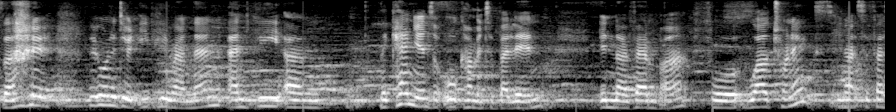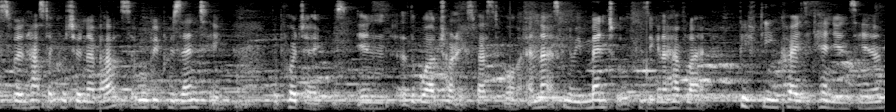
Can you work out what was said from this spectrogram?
So we want to do an EP around then. And the, um, the Kenyans are all coming to Berlin in November for Worldtronics. You know, it's a festival in Haus der Kultur in Welt, so we'll be presenting the project in the Worldtronics Festival, and that's going to be mental because you're going to have like 15 crazy Kenyans here.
